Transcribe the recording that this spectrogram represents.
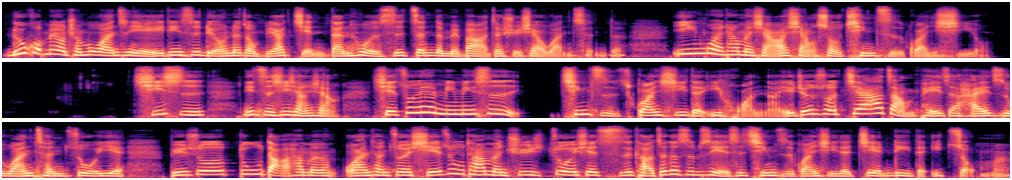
如果没有全部完成，也一定是留那种比较简单，或者是真的没办法在学校完成的，因为他们想要享受亲子关系哦。其实你仔细想想，写作业明明是亲子关系的一环啊，也就是说，家长陪着孩子完成作业，比如说督导他们完成作业，协助他们去做一些思考，这个是不是也是亲子关系的建立的一种嘛？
